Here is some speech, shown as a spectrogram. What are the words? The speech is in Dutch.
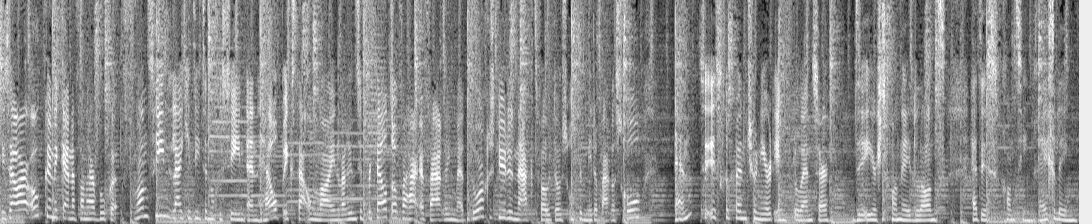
Je zou haar ook kunnen kennen van haar boeken Francine, laat je titel nog eens zien. En Help, ik sta online, waarin ze vertelt over haar ervaring met doorgestuurde naaktfoto's op de middelbare school. En ze is gepensioneerd influencer, de eerste van Nederland. Het is Francine Regeling.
